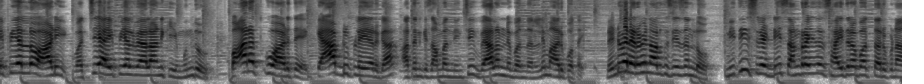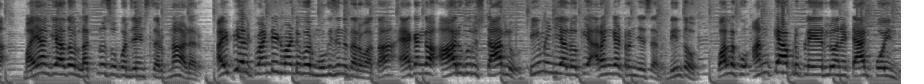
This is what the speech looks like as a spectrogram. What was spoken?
ఐపీఎల్లో ఆడి వచ్చే ఐపీఎల్ వేలానికి ముందు భారత్కు ఆడితే క్యాప్డ్ ప్లేయర్గా అతనికి సంబంధించి వేలం నిబంధనలు మారిపోతాయి. రెండు వేల ఇరవై నాలుగు సీజన్లో నితీష్ రెడ్డి సన్ రైజర్స్ హైదరాబాద్ తరపున మయాంక్ యాదవ్ లక్నో సూపర్ జైంట్స్ తరపున ఆడారు. ఐపీఎల్ ట్వంటీ ట్వంటీ ఫోర్ ముగిసిన తర్వాత ఏకంగా ఆరుగురు స్టార్లు టీమిండియాలోకి అరంగేట్రం చేశారు. దీంతో వాళ్ళకు అన్క్యాప్డ్ ప్లేయర్లు అనే ట్యాగ్ పోయింది.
